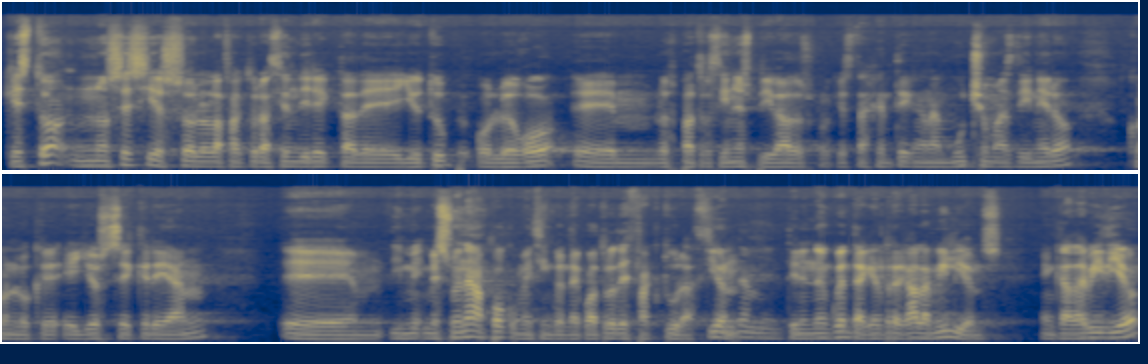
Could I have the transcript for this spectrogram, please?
Que esto no sé si es solo la facturación directa de YouTube o luego em, los patrocinios privados, porque esta gente gana mucho más dinero con lo que ellos se crean. em, y me, me suena a poco, mi 54 de facturación. Sí, teniendo en cuenta que él regala millions en cada vídeo,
